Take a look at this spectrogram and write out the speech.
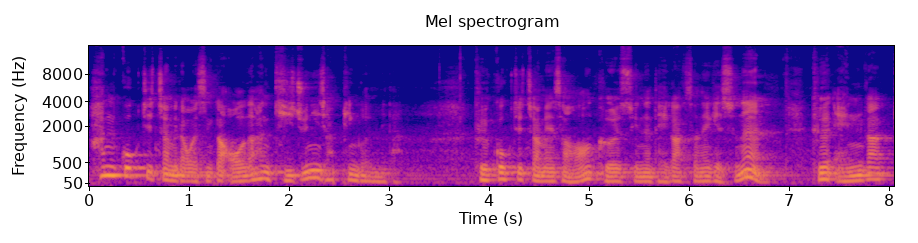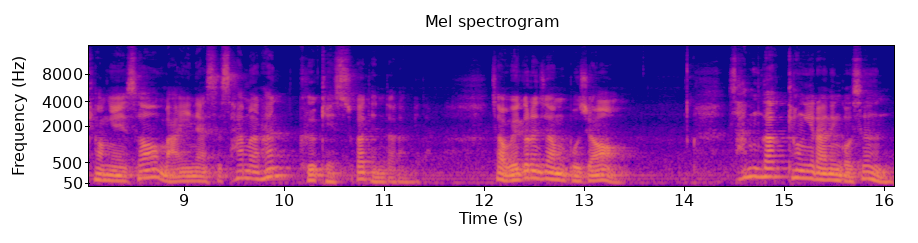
한 꼭지점이라고 했으니까 어느 한 기준이 잡힌 겁니다. 그 꼭지점에서 그을 수 있는 대각선의 개수는 그 N각형에서 마이너스 3을 한 그 개수가 된다랍니다. 자, 왜 그런지 한번 보죠. 삼각형이라는 것은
